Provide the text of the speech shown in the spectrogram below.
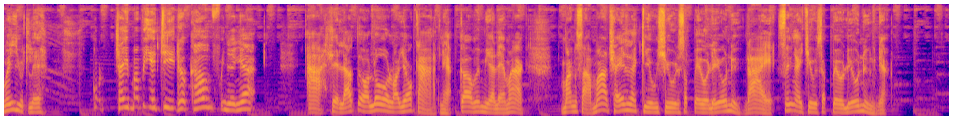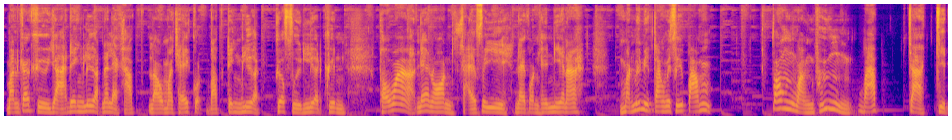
ไม่หยุดเลย ใช้บัฟเอจิเถอะครับอย่างเงี้ยอะเสร็จแล้วตัวโล่รอยกาดเนี่ยก็ไม่มีอะไรมาก มันสามารถใช้สกิลชิลสเปลเลเวลหนึ่งได้ ซึ่งไอชิลสเปลเลเวลหนึ่งเนี่ยมันก็คือยาเด้งเลือดนั่นแหละครับ เรามาใช้กดบัฟเด้งเลือดเพื่อฟื้นเลือดขึ้น เพราะว่าแน่นอนสายฟรีในคอนเทนต์นี้นะ มันไม่มีตังค์ไปซื้อปั๊ม ต้องหวังพึ่งบัฟ จากกิจ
